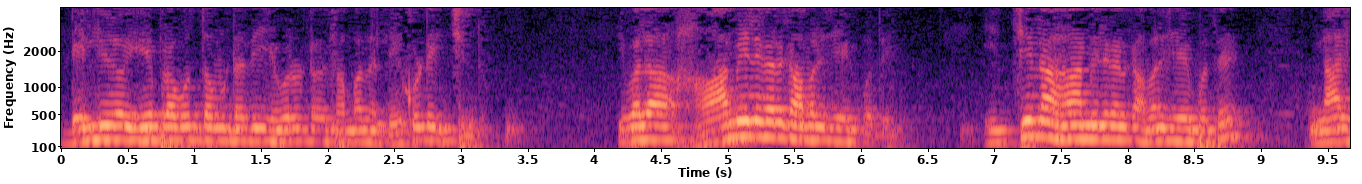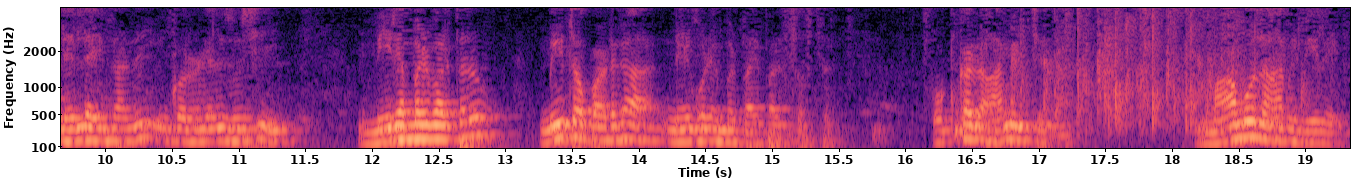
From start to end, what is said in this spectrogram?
ఢిల్లీలో ఏ ప్రభుత్వం ఉంటుంది ఎవరు ఉంటారో సంబంధం లేకుండా ఇచ్చిండు. ఇవాళ హామీలు కనుక అమలు చేయకపోతే ఇచ్చిన హామీలు కనుక అమలు చేయకపోతే నాలుగు నెలలు అవుతుంది ఇంకో రెండు నెలలు చూసి మీరెంబడి పడతారు మీతో పాటుగా నేను కూడా ఎంబడి పడే పరిస్థితి వస్తుంది. ఒక్కడు హామీ ఇచ్చిండు? మామూలు హామీ లేదు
